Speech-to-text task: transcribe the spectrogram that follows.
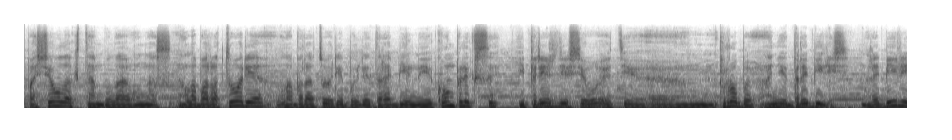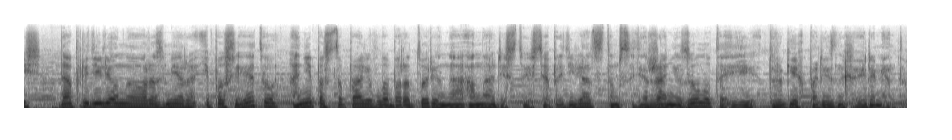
в поселок, там была у нас лаборатория, в лаборатории были дробильные комплексы, и прежде всего эти э, пробы, они дробились. Дробились до определенного размера, и после этого они поступали в лабораторию на анализ, то есть определяться там содержание золота и других полезных элементов.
